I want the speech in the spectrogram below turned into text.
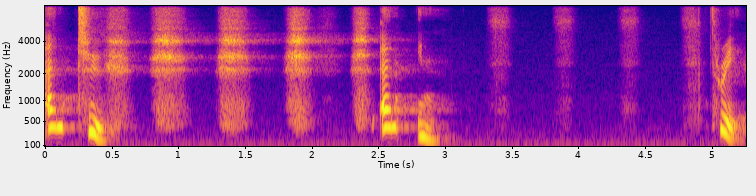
And two. And in. Three.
